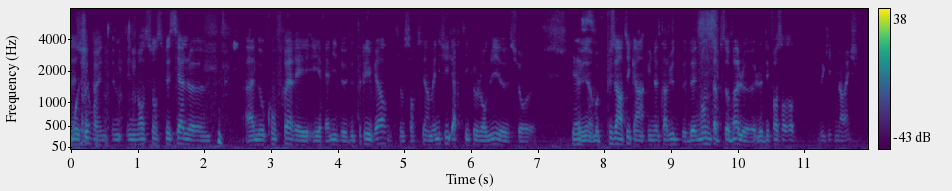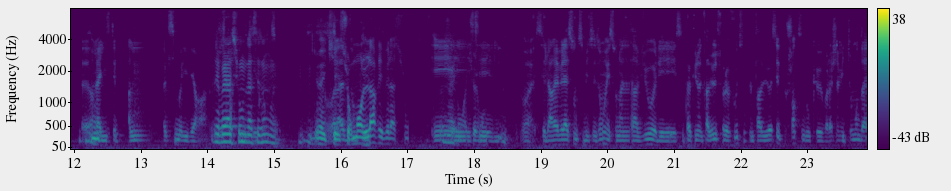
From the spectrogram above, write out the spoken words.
Je vais faire une, mention spéciale euh, à nos confrères et, amis de, de qui ont sorti un magnifique article aujourd'hui euh, sur euh, plus un article, une interview de, de Edmond Tapsoba, le, défenseur de Guimaraes, mm. réalisé par Maxime Oliveira. Révélation de la saison, oui. qui est sûrement la révélation. Et c'est la révélation de cette saison et son interview, c'est pas qu'une interview sur le foot, c'est une interview assez touchante. Donc voilà, j'invite tout le monde à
